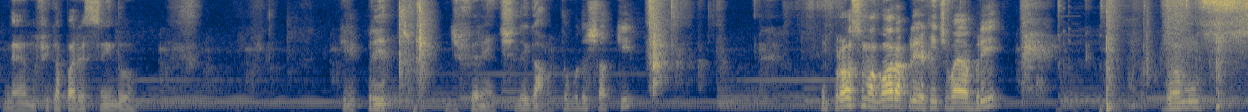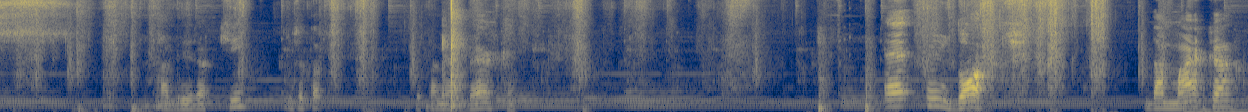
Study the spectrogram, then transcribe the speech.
Né? Não fica parecendo aquele preto diferente. Legal. Então vou deixar aqui. O próximo agora, player, que a gente vai abrir. Vamos abrir aqui. Já tá, já tá meio aberto. É um dock da marca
